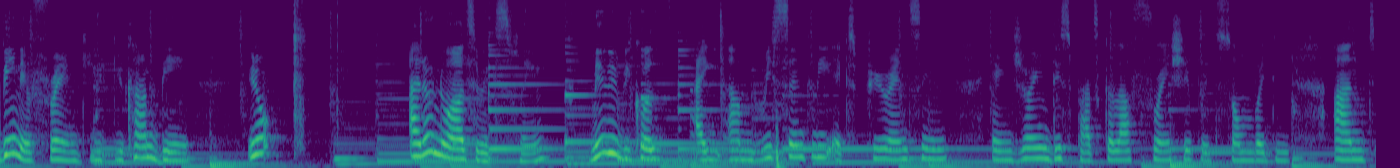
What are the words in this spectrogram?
being a friend, you, you can't be, you know, I don't know how to explain. Maybe because I am recently experiencing enjoying this particular friendship with somebody and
